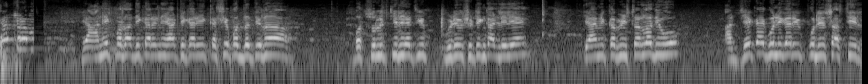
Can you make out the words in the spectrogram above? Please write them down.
छत्रपती या अनेक पदाधिकाऱ्यांनी या ठिकाणी कशा पद्धतीनं बदसुलूक केली याची व्हिडिओ शूटिंग काढलेली आहे. ते आम्ही कमिशनरला देऊ. आणि जे काही गुन्हेगारी पोलीस असतील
